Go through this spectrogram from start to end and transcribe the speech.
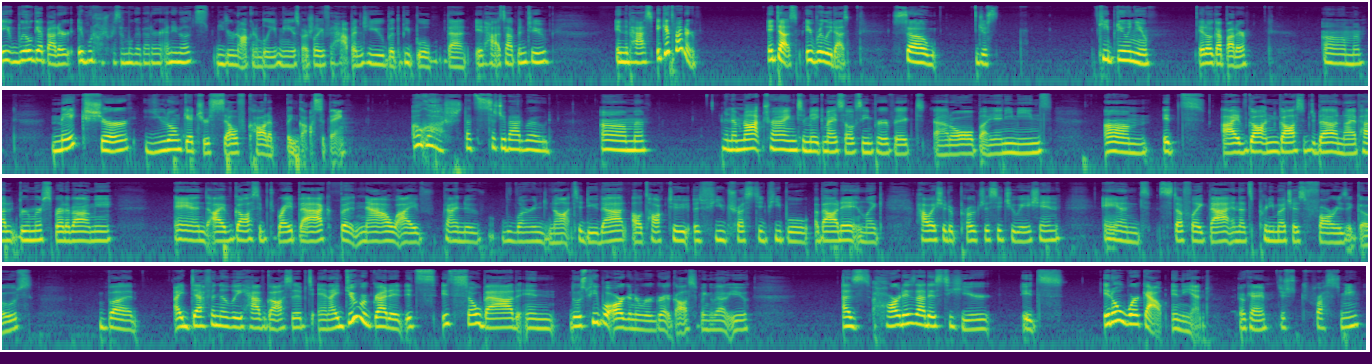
It will get better. It 100% will get better. And I know that's you're not going to believe me, especially if it happened to you, but the people that it has happened to in the past, it gets better. It does. It really does. So just keep doing you. It'll get better. Um make sure you don't get yourself caught up in gossiping. Oh gosh, that's such a bad road. Um, and I'm not trying to make myself seem perfect at all by any means. Um, it's I've gotten gossiped about and I've had rumors spread about me and I've gossiped right back, but now I've kind of learned not to do that. I'll talk to a few trusted people about it and like how I should approach the situation and stuff like that. And that's pretty much as far as it goes. But I definitely have gossiped and I do regret it. It's it's so bad and those people are going to regret gossiping about you. As hard as that is to hear, it's it'll work out in the end. Okay? Just trust me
